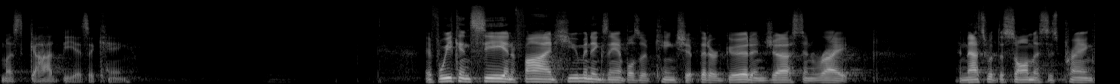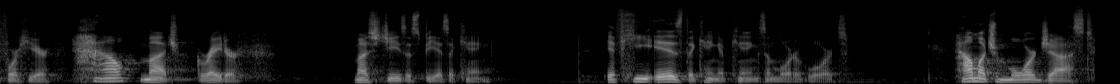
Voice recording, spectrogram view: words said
must God be as a king? If we can see and find human examples of kingship that are good and just and right, and that's what the psalmist is praying for here, how much greater must Jesus be as a king? If he is the King of kings and Lord of lords, how much more just,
